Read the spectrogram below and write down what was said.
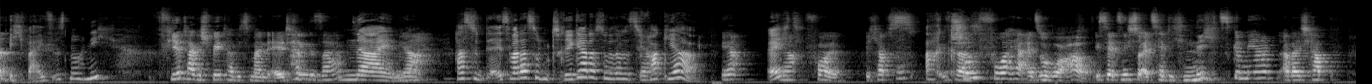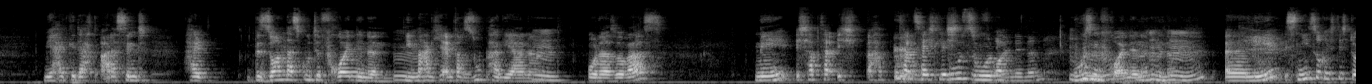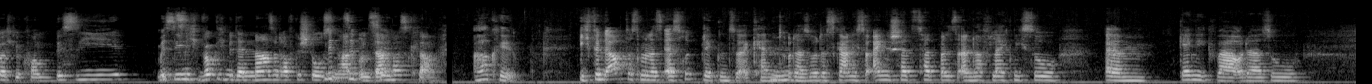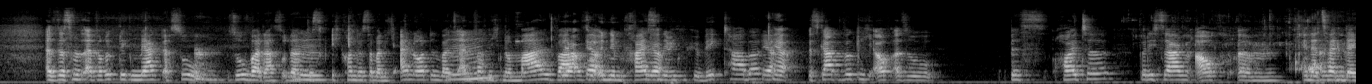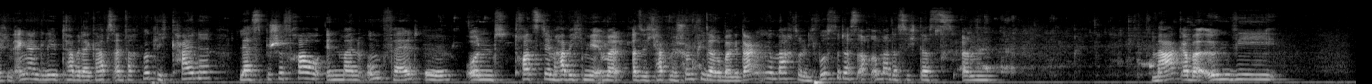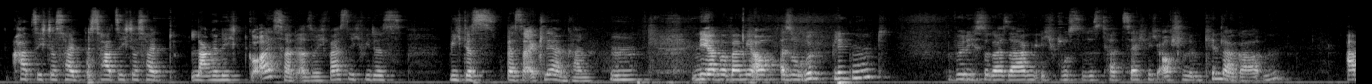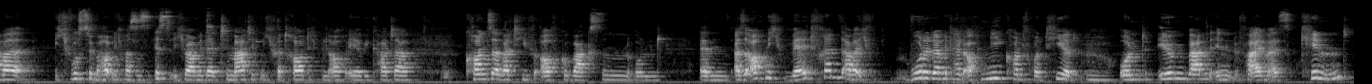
Ich weiß es noch nicht. Vier Tage später habe ich es meinen Eltern gesagt. Nein. Ja. Hast du, ist- war das so ein Trigger, dass du gesagt hast, fuck ja? Ja. Echt? Ja, voll. Ich habe es Ach, krass. schon vorher, also wow. ist jetzt nicht so, als hätte ich nichts gemerkt, aber ich habe mir halt gedacht, ah, das sind halt besonders gute Freundinnen. Hm. Die mag ich einfach super gerne. Oder sowas. Nee, ich habe ich hab tatsächlich so Freundinnen. Busenfreundinnen. Mhm. Genau. Äh, nee, ist nie so richtig durchgekommen, bis sie, bis sie mich wirklich mit der Nase drauf gestoßen Mit hat. Und 17. dann war es klar. Ah, Okay. Ich finde auch, dass man das erst rückblickend so erkennt oder so, das gar nicht so eingeschätzt hat, weil es einfach vielleicht nicht so ähm, gängig war oder so. Also, dass man es einfach rückblickend merkt, ach so, so war das. Oder das, ich konnte das aber nicht einordnen, weil es einfach nicht normal war, Ja, so ja. in dem Kreis, Ja. in dem ich mich bewegt habe. Ja. Es gab wirklich auch, also bis heute würde ich sagen, auch ähm, in der Zeit, in der ich in England gelebt habe, da gab es einfach wirklich keine lesbische Frau in meinem Umfeld. Und trotzdem habe ich mir immer, also ich habe mir schon viel darüber Gedanken gemacht und ich wusste das auch immer, dass ich das ähm, mag, aber irgendwie hat sich das halt, es hat sich das halt lange nicht geäußert. Also ich weiß nicht, wie das, wie ich das besser erklären kann. Nee, aber bei mir auch, also rückblickend würde ich sogar sagen, ich wusste das tatsächlich auch schon im Kindergarten. Aber ich wusste überhaupt nicht, was es ist. Ich war mit der Thematik nicht vertraut. Ich bin auch eher wie Katha konservativ aufgewachsen und ähm, also auch nicht weltfremd, aber ich wurde damit halt auch nie konfrontiert. Und irgendwann, in, vor allem als Kind,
